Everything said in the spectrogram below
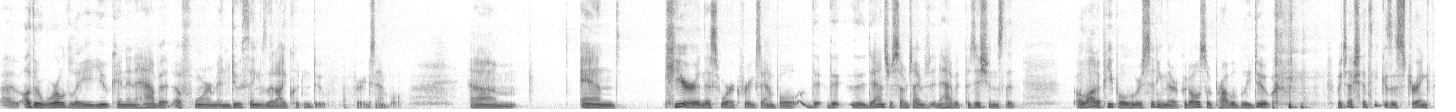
uh, otherworldly you can inhabit a form and do things that I couldn't do. For example, um, and here in this work, for example, the, the, the dancers sometimes inhabit positions that a lot of people who are sitting there could also probably do, which actually I think is a strength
